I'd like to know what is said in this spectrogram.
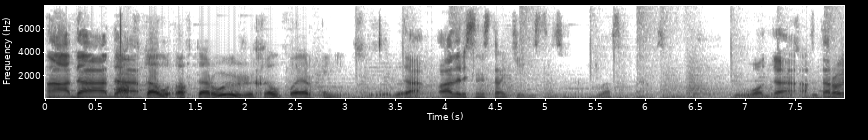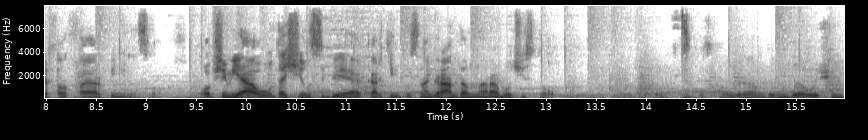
А, да, да. А, втор, а второй уже Hellfire Peninsula. Да, да по адресной строке, действительно. Blasted Lands. Вот, да. А второй Hellfire Peninsula. В общем, я утащил себе картинку с награндом на рабочий стол. Картинка с награндом, да, очень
